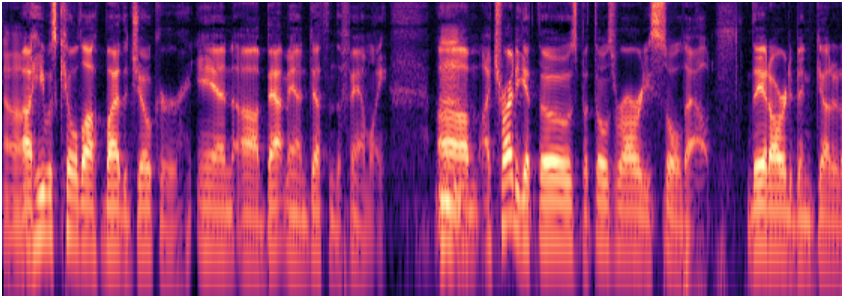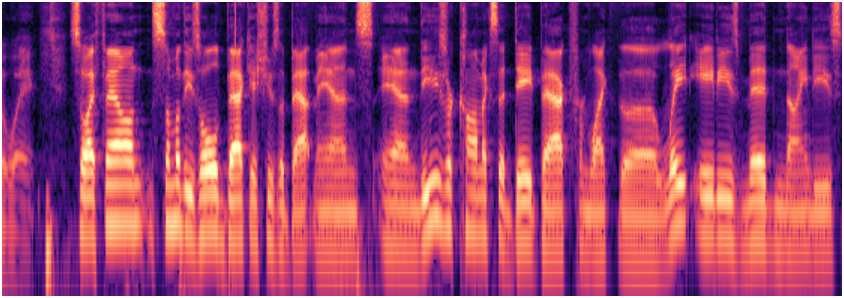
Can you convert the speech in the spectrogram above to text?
Uh, he was killed off by the Joker in uh, Batman: Death in the Family. Hmm. Um, I tried to get those, but those were already sold out. They had already been gutted away. So I found some of these old back issues of Batman's, and these are comics that date back from like the late 80s, mid 90s.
